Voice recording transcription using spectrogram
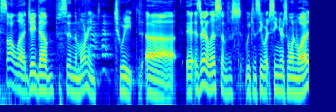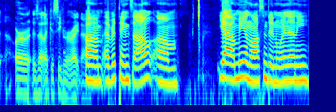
Speaking of tweets, I saw uh, J Dubs in the morning tweet. Uh, is there a list of we can see what seniors won what, or is that like a secret right now? Um, everything's out. Um, yeah, me and Lawson didn't win any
